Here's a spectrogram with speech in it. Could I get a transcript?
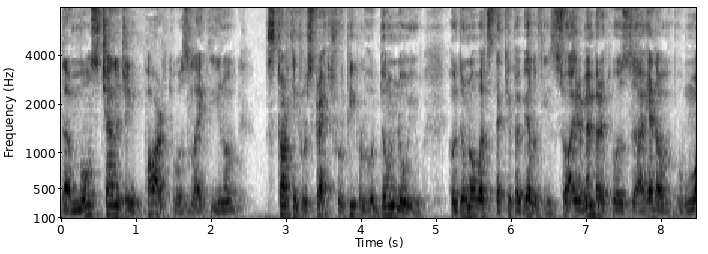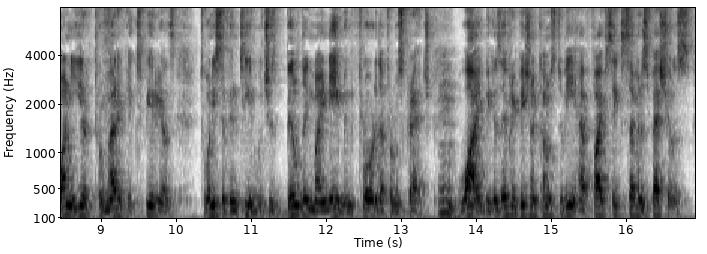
the most challenging part was like you know starting from scratch for people who don't know you who don't know what's the capabilities. So I remember it was I had a one year traumatic experience 2017, which is building my name in Florida from scratch. Mm. Why? Because every patient comes to me have five, six, seven specialists.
